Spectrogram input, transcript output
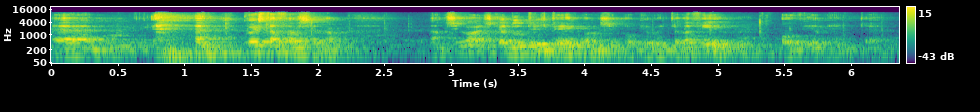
Eh, questa forse no. no. Siccome è scaduto il tempo non si può più mettere la firma, ovviamente.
